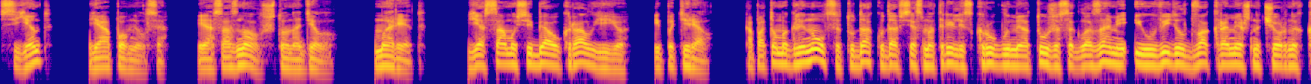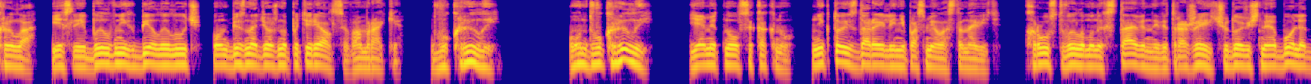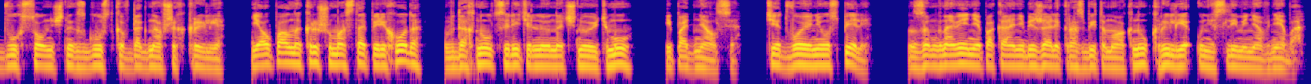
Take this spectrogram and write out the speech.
«Сьент?» Я опомнился и осознал, что наделал. «Марет. Я сам у себя украл ее и потерял. А потом оглянулся туда, куда все смотрели с круглыми от ужаса глазами и увидел два кромешно-черных крыла. Если и был в них белый луч, он безнадежно потерялся во мраке. «Двукрылый! Он двукрылый!» Я метнулся к окну. Никто из Дарейли не посмел остановить. Хруст выломанных ставен и витражей, чудовищная боль от двух солнечных сгустков, догнавших крылья. Я упал на крышу моста перехода, вдохнул целительную ночную тьму и поднялся. Те двое не успели. За мгновение, пока они бежали к разбитому окну, крылья унесли меня в небо.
